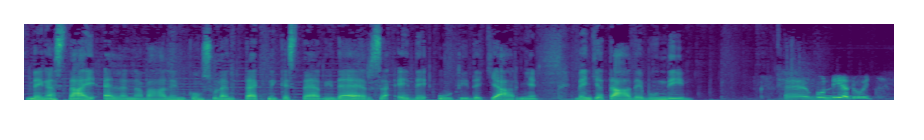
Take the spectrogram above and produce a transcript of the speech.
Ben stai Elena Valen, consulente tecnico esterni de ERSA e de UTI de Chiarnie. Ben chiatade, buondì. Eh, buondì a tutti.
